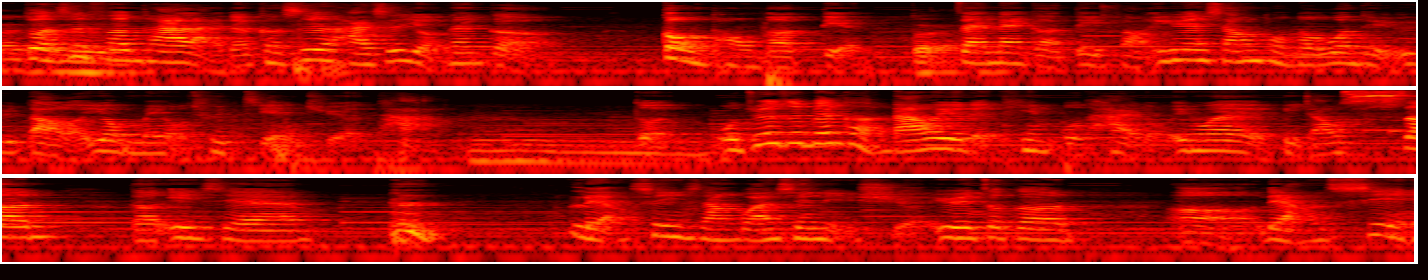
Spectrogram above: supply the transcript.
但是对，是分开来的，可是还是有那个共同的点，对，在那个地方，因为相同的问题遇到了，又没有去解决它。嗯，对，我觉得这边可能大家会有点听不太懂，因为比较深的一些 两性相关心理学，因为这个呃两性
